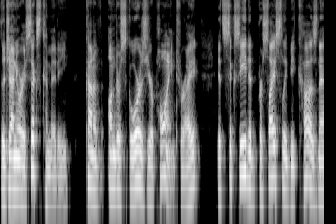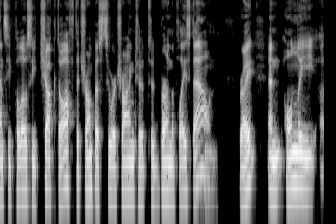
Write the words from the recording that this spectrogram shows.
the january 6th committee kind of underscores your point right? It succeeded precisely because nancy pelosi chucked off the trumpists who were trying to to burn the place down right? And only uh,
